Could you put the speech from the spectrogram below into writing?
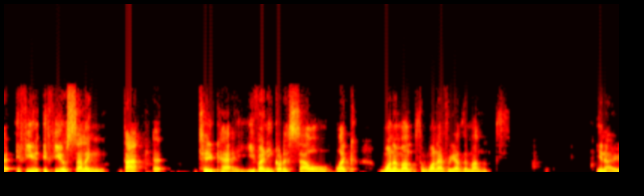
uh, if you if you're selling that at 2k you've only got to sell like one a month or one every other month you know?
